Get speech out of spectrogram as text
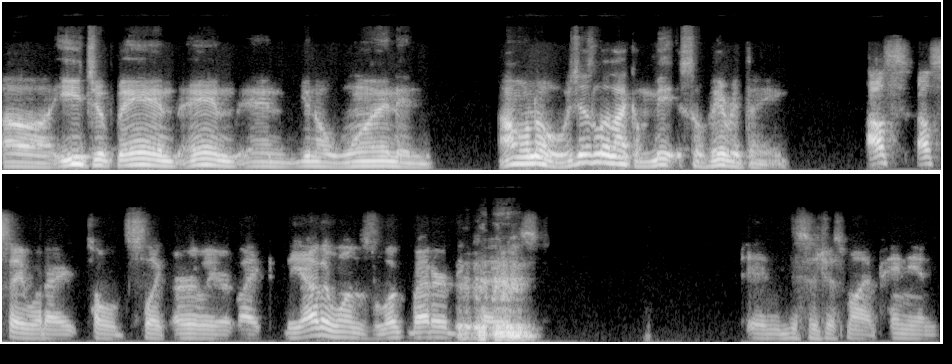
uh Egypt and and and you know one and I don't know. It just looked like a mix of everything. I'll I'll say what I told Slick earlier. Like the other ones look better because, and this is just my opinion,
